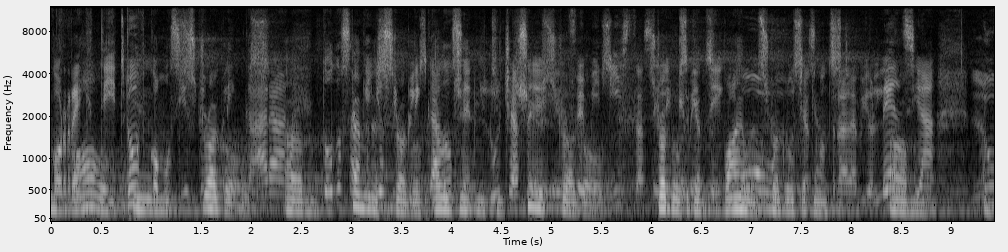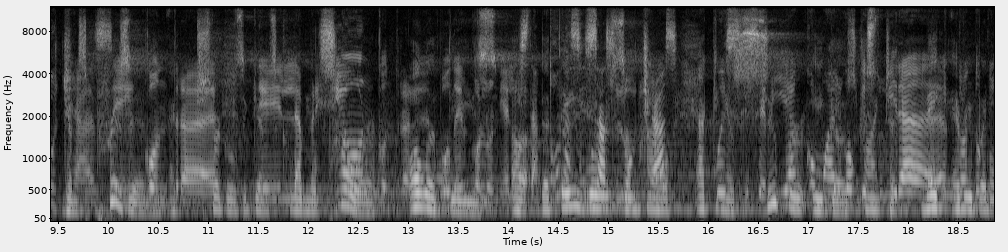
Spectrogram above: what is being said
correctitud, como si esto implicara todos aquellos implicados en luchas feministas, LGBTQ, luchas contra la violencia, luchas contra la presión, contra el poder colonialista, todas esas luchas pues se veían como algo que estuviera actuando como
